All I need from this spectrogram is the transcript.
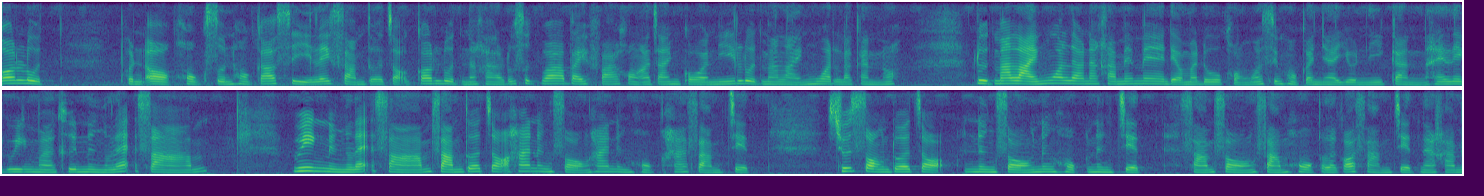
ก็หลุด ผลออก 60694 เลข 3 ตัวเจาะก็หลุดนะคะ รู้สึกว่าใบฟ้าของอาจารย์กรนี้หลุดมาหลายงวดแล้วกันเนาะหลุดมาหลายงวดแล้วนะคะแม่ๆเดี๋ยวมาดูของงวด 16 กันยายนนี้กัน ให้เลขวิ่งมาคือ 1 และ 3 วิ่ง 1 และ 3 3 ตัวเจาะ 512 516 537 ชุด 2 ตัวเจาะ 12 16 17 32 36 แล้วก็ 37 นะคะ แ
